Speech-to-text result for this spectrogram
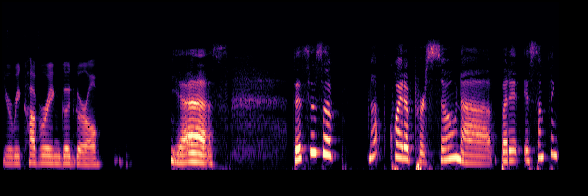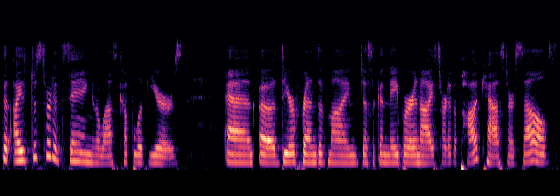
Your recovering good girl. Yes. This is a not quite a persona, but it is something that I just started saying in the last couple of years. And a dear friend of mine, Jessica Neighbor, and I started a podcast ourselves.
